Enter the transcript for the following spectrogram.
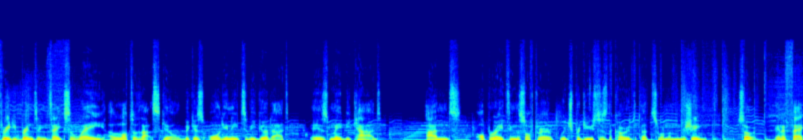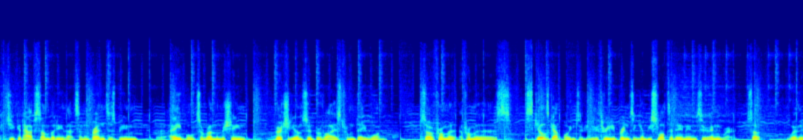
3D printing takes away a lot of that skill because all you need to be good at is maybe CAD and operating the software which produces the code that's run on the machine. So, in effect, you could have somebody that's an apprentice being able to run the machine virtually unsupervised from day one. So, from a from a skills gap point of view, 3D printing can be slotted in into anywhere. So, whether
